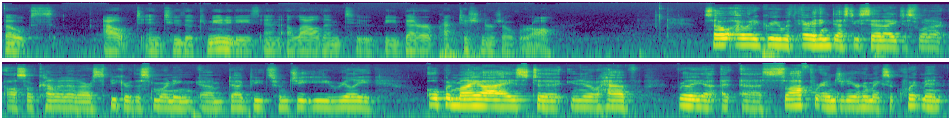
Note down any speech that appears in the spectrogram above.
folks out into the communities and allow them to be better practitioners overall. So I would agree with everything Dusty said. I just want to also comment on our speaker this morning, um, Doug Dietz from GE. Really opened my eyes to you know have really a, a, software engineer who makes equipment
